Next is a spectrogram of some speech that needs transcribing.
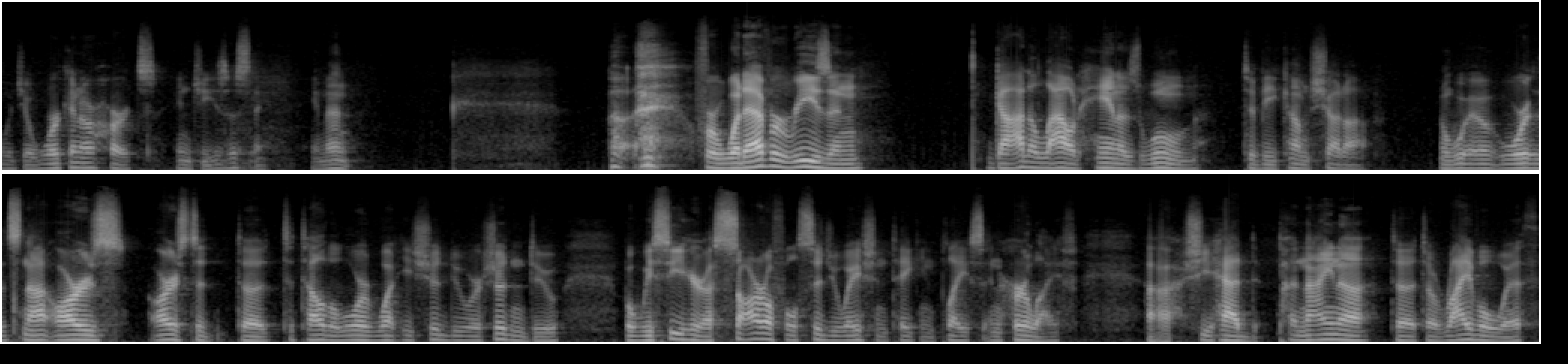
would you work in our hearts in Jesus' name? Amen. Uh, for whatever reason, God allowed Hannah's womb to become shut up. We're, we're, it's not ours, ours to, to, to tell the Lord what he should do or shouldn't do, but we see here a sorrowful situation taking place in her life. Uh, she had Peninnah to, to rival with,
